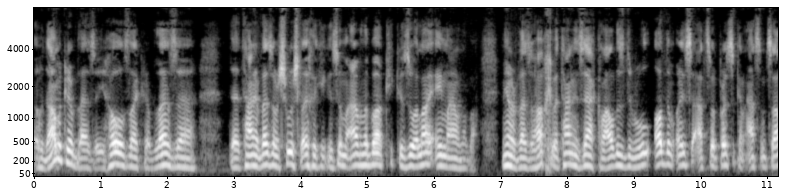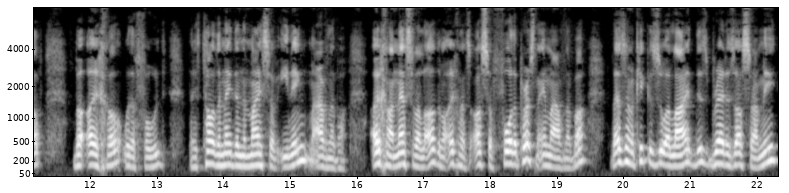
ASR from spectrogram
Udam Reb he holds like Reb The Tanya of Lezer Shush Leicha Kikazu Ma'av Naba Kikazu Alai Ein Ma'av Naba. Reb Lezer Hachi V'Tanya Zeh Klal. This is the rule. Adam Oisa Atzva. A person can ask himself Ba'oichel with a food that he's told the night and the mice of eating Ma'av Naba. Oichel Nesel Al Adam. That's also for the person Ein Ma'av Naba. Lezer Kikazu Alai. This bread is also on me.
